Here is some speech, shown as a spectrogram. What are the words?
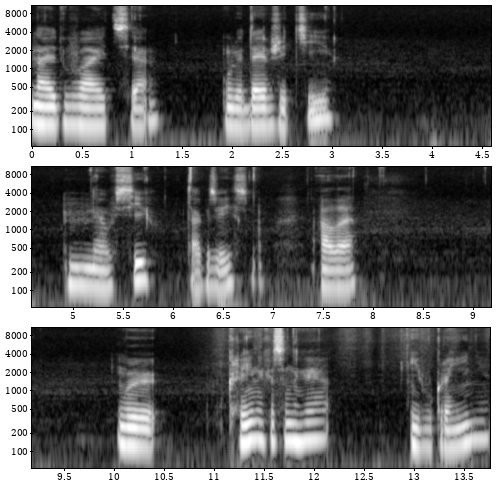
Вона відбувається у людей в житті. Не у всіх, так, звісно. Але в країнах СНГ і в Україні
